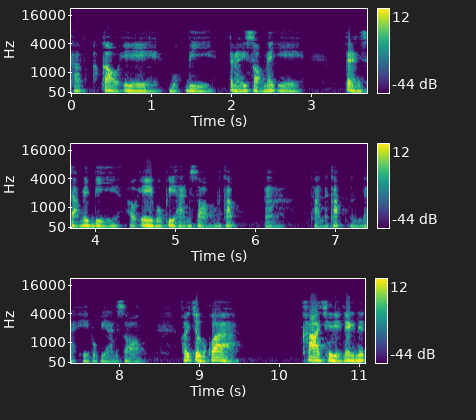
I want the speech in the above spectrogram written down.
ครับก็เอา a บวก b ตำแหน่งที่2ได้ a ตำแหน่งที่3ได้ b เอา a บวก b หาร2นะครับอ่าฐานนะครับนั่นได้ a บวก b หาร2เขาจะบอกว่าค่าเฉลี่ยเลขนี้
